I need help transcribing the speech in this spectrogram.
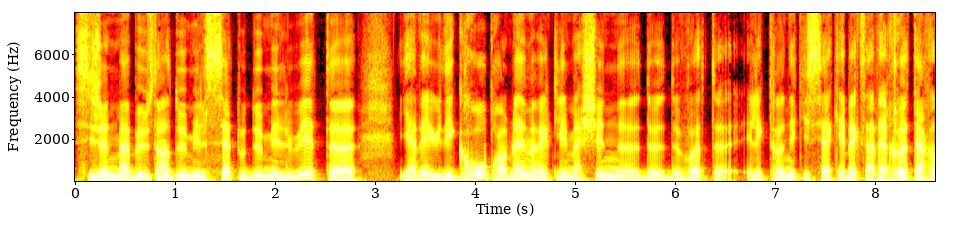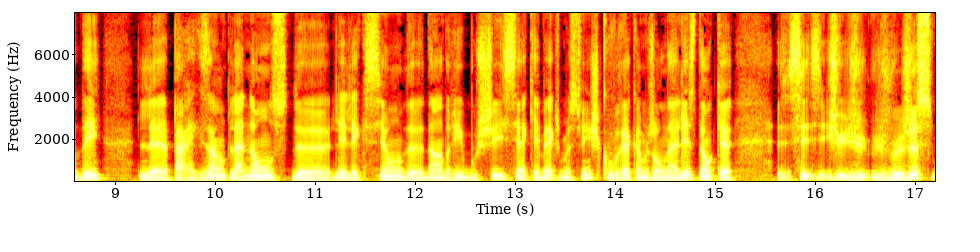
si je ne m'abuse, en 2007 ou 2008 il y avait eu des gros problèmes avec les machines de, vote électronique ici à Québec. Ça avait retardé, le, par exemple, l'annonce de l'élection d'André Boucher ici à Québec. Je me souviens, je couvrais comme journaliste. Donc, euh, je, veux juste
